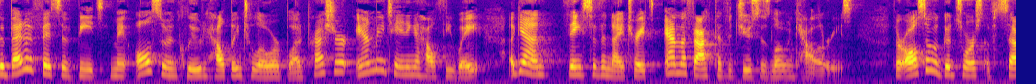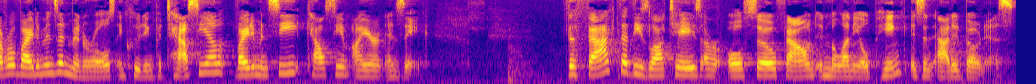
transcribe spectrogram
The benefits of beets may also include helping to lower blood pressure and maintaining a healthy weight, again, thanks to the nitrates and the fact that the juice is low in calories. They're also a good source of several vitamins and minerals, including potassium, vitamin C, calcium, iron, and zinc. The fact that these lattes are also found in millennial pink is an added bonus.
